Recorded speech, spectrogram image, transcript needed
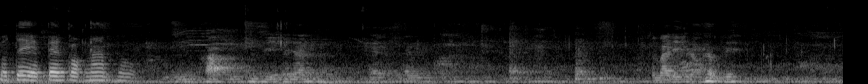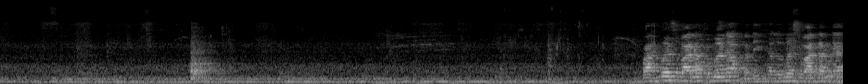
บ่เต้แปลงกรอกน้ำลูกขับสีเป็นยัง สบายดีน้องครับพี่ไปเมื่อสบายน้องเมื่อน้องปฏิทินเมื่อสบายน้องนะ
